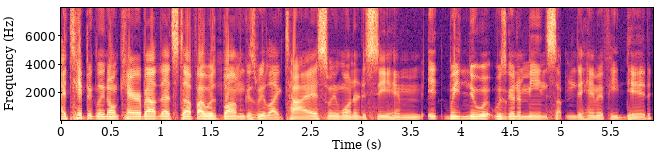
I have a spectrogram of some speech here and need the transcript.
I typically don't care about that stuff. I was bummed because we like Tyus and we wanted to see him. It, we knew it was going to mean something to him if he did,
